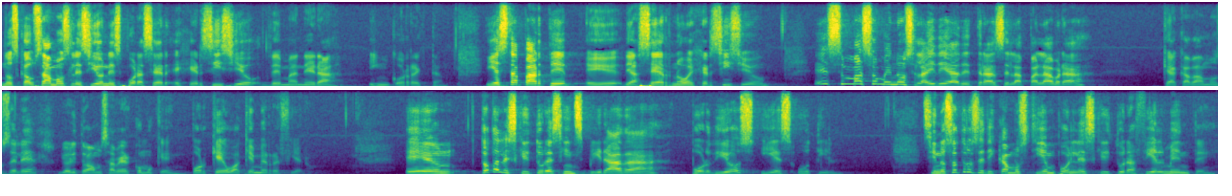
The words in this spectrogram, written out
nos causamos lesiones por hacer ejercicio de manera incorrecta. Y esta parte eh, de hacer no ejercicio es más o menos la idea detrás de la palabra que acabamos de leer. Y ahorita vamos a ver como que por qué o a qué me refiero. Eh, toda la escritura es inspirada por Dios y es útil. Si nosotros dedicamos tiempo en la escritura fielmente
